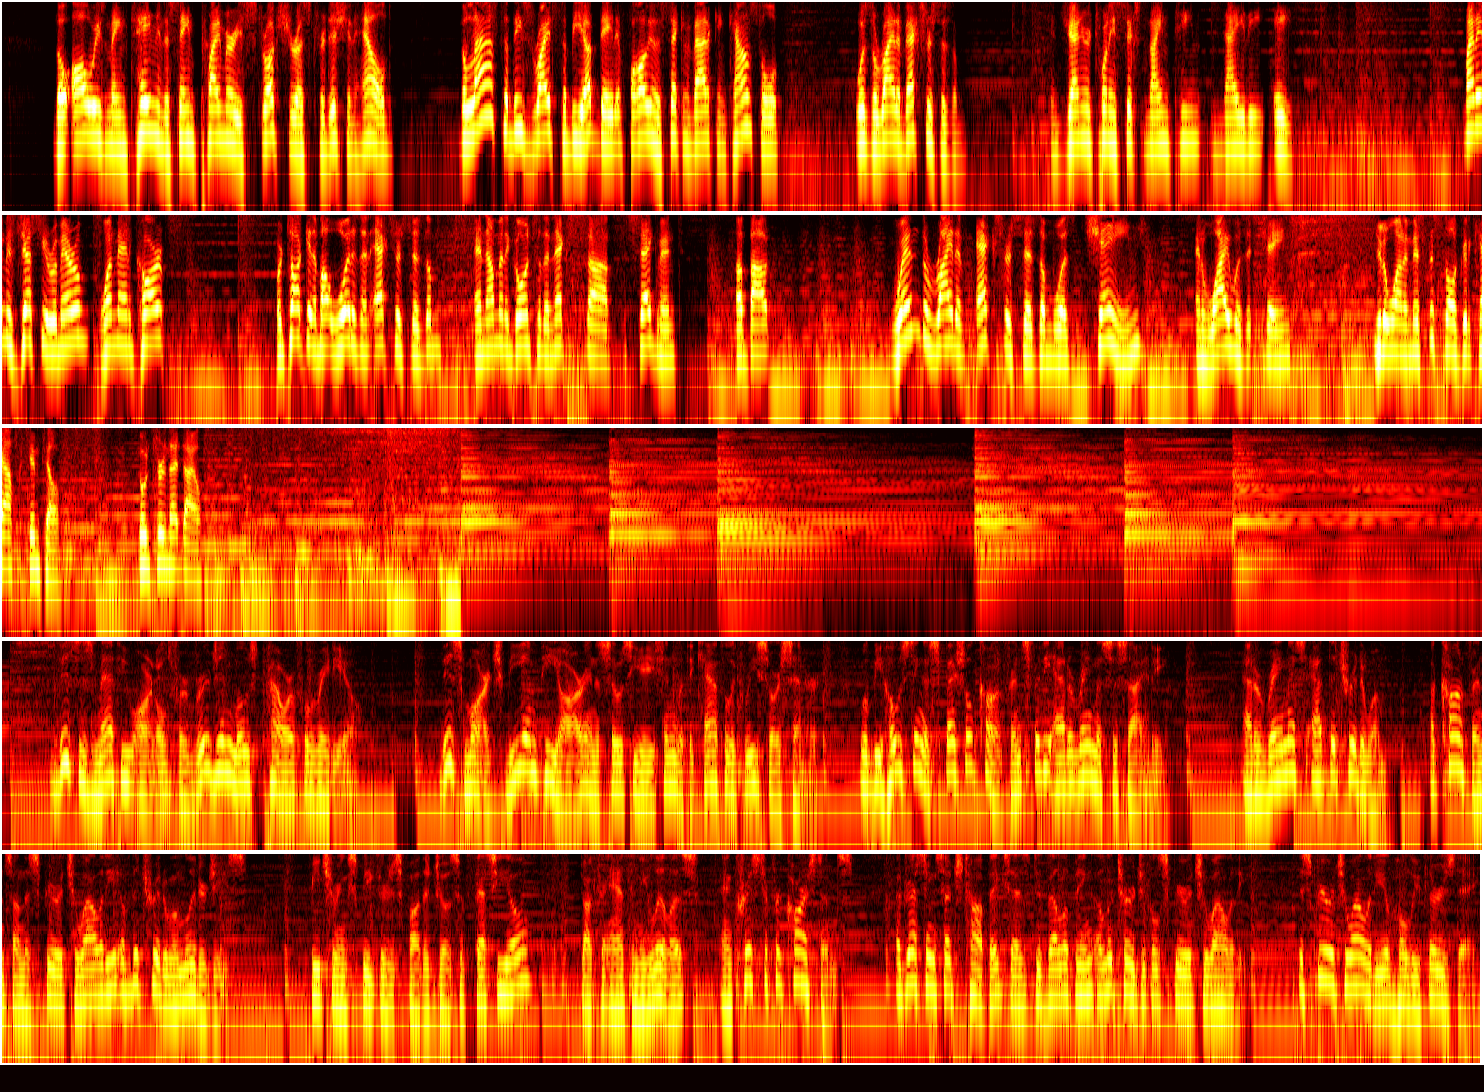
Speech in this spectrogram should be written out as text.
though always maintaining the same primary structure as tradition held, the last of these rites to be updated following the Second Vatican Council was the rite of exorcism in January 26, 1998. My name is Jesse Romero, one man car. We're talking about what is an exorcism, and I'm going to go into the next uh, segment about when the rite of exorcism was changed and why was it changed. You don't want to miss this. Is all good Catholic intel. Don't turn that dial. This is Matthew Arnold for Virgin Most Powerful Radio. This March, VMPR, in association with the Catholic Resource Center, will be hosting a special conference for the Adoramus Society. Adoramus at the Triduum, a conference on the spirituality of the Triduum liturgies, featuring speakers Father Joseph Fessio, Dr. Anthony Lilles, and Christopher Carstens, addressing such topics as developing a liturgical spirituality, the spirituality of Holy Thursday,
